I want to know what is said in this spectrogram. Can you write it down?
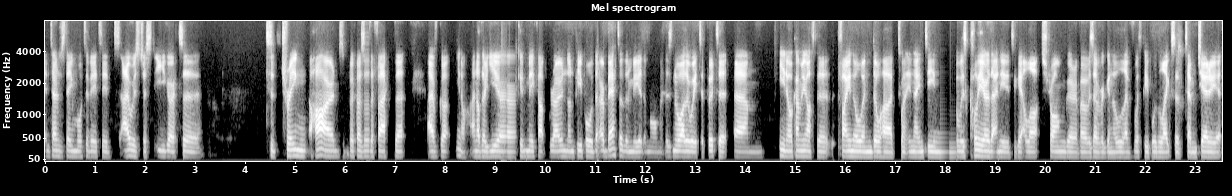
in terms of staying motivated, I was just eager to to train hard because of the fact that I've got, you know, another year I could make up ground on people that are better than me at the moment. There's no other way to put it. Um, you know, coming off the final in Doha 2019, it was clear that I needed to get a lot stronger if I was ever going to live with people the likes of Tim Cheruiyot,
